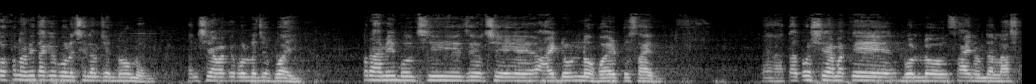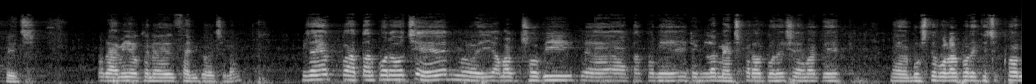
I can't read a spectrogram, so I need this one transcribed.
তখন আমি তাকে বলেছিলাম যে নো ম্যাম সে আমাকে বলল যে হোয়াই পরে আমি বলছি যে হচ্ছে I don't know where to sign তারপর সে আমাকে বলল sign on the last page পরে আমি ওখানে সাইন করেছিলাম। যাই হোক তারপরে হচ্ছে, ওই আমার ছবি তারপরে এটাগুলো ম্যাচ করার পরে সে আমাকে বসতে বলার পরে কিছুক্ষণ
